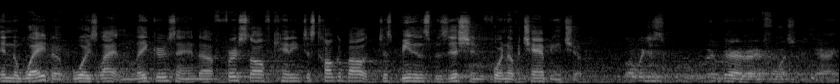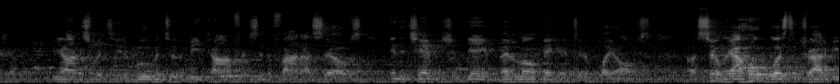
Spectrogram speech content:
in the way, the Boys Latin Lakers. And uh, first off, Kenny, just talk about just being in this position for another championship. Well, we're just we're very very fortunate, Derek. To be honest with you, to move into the B Conference and to find ourselves in the championship game, let alone making it to the playoffs. Uh, certainly, our hope was to try to be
